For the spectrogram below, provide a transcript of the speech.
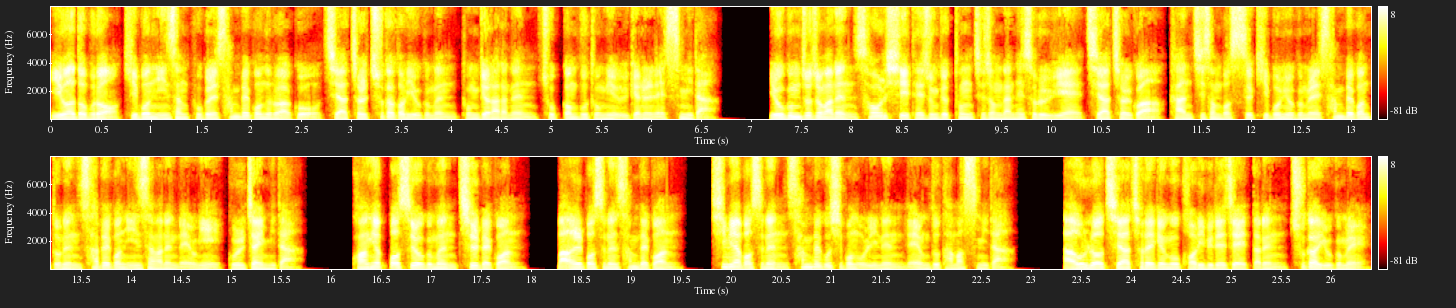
이와 더불어 기본 인상폭을 300원으로 하고 지하철 추가거리 요금은 동결하라는 조건부 동의 의견을 냈습니다. 요금 조정안은 서울시 대중교통 재정난 해소를 위해 지하철과 간 지선버스 기본 요금을 300원 또는 400원 인상하는 내용이 골자입니다. 광역버스 요금은 700원, 마을버스는 300원, 심야버스는 350원 올리는 내용도 담았습니다. 아울러 지하철의 경우 거리 비례제에 따른 추가 요금을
